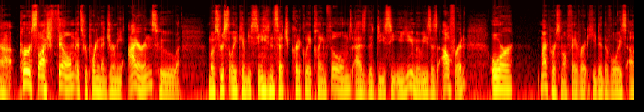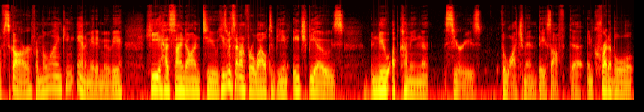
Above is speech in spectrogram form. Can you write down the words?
Uh, per slash film, it's reporting that Jeremy Irons, who most recently can be seen in such critically acclaimed films as the DCEU movies as Alfred, or my personal favorite, he did the voice of Scar from the Lion King animated movie. He has signed on to, he's been signed on for a while to be in HBO's new upcoming series, The Watchmen, based off the incredible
